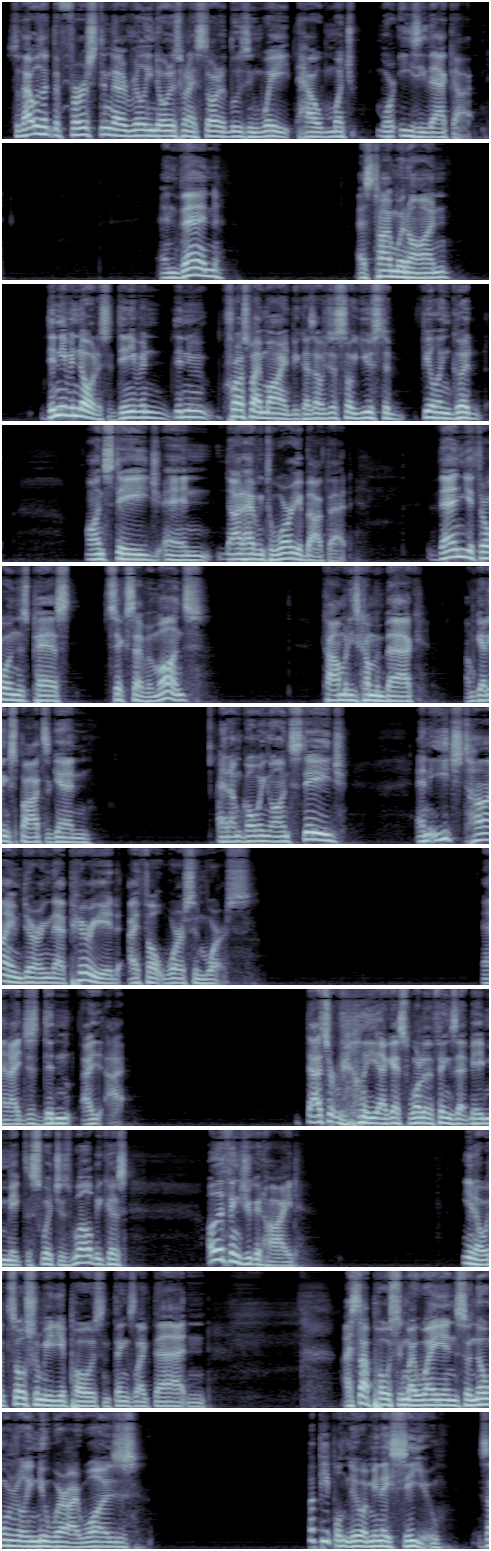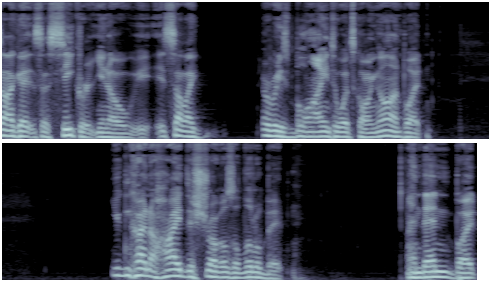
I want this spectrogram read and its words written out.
So that was like the first thing that I really noticed when I started losing weight, how much more easy that got. And then as time went on, didn't even notice it. Didn't even didn't even cross my mind because I was just so used to feeling good on stage and not having to worry about that. Then you throw in this past six, seven months, comedy's coming back. I'm getting spots again. And I'm going on stage. And each time during that period, I felt worse and worse. And I just didn't, I, I that's what really, I guess, one of the things that made me make the switch as well, because other things you can hide you know, with social media posts and things like that. And I stopped posting my weigh in, so no one really knew where I was. But people knew. I mean, they see you. It's not like a, it's a secret, you know. It's not like everybody's blind to what's going on, but you can kind of hide the struggles a little bit. And then, but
